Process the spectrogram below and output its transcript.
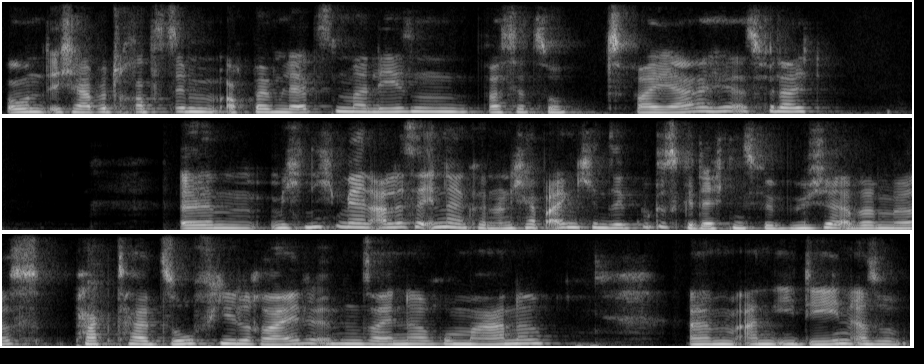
Und ich habe trotzdem auch beim letzten Mal lesen, was jetzt so zwei Jahre her ist vielleicht, ähm, mich nicht mehr an alles erinnern können. Und ich habe eigentlich ein sehr gutes Gedächtnis für Bücher, aber Mörs packt halt so viel rein in seine Romane ähm, an Ideen. Also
